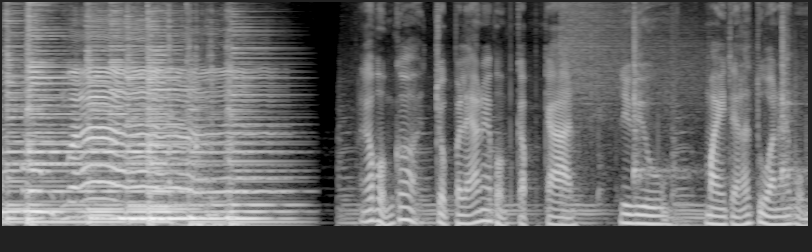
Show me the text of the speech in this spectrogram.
งค์ลงมานะครับผมก็จบไปแล้วนะครับผมกับการรีวิวไมค์แต่ละตัวนะครับผม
